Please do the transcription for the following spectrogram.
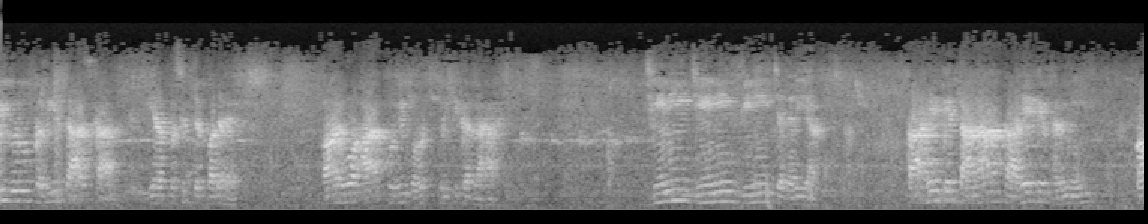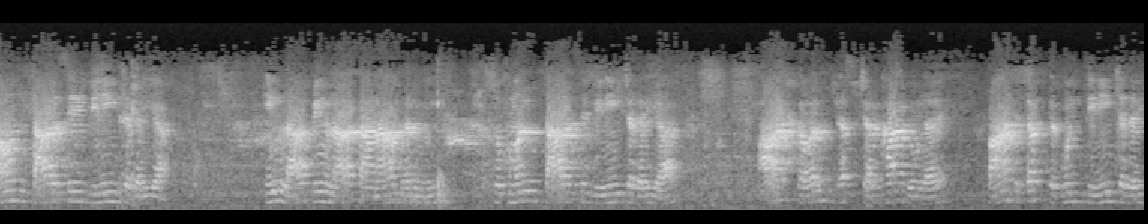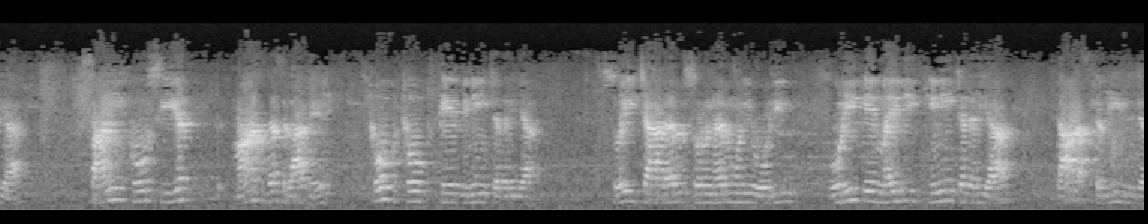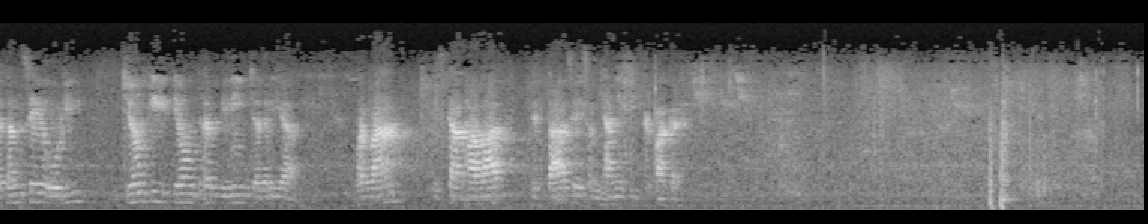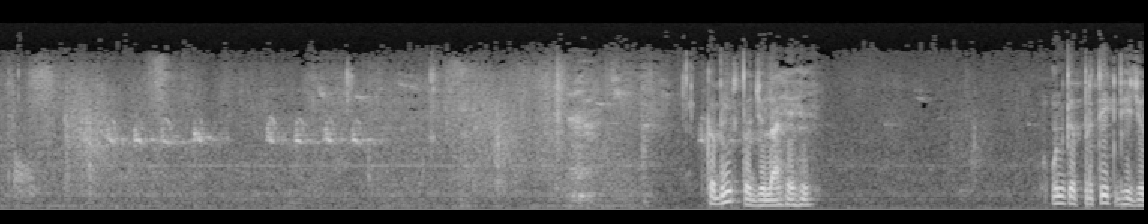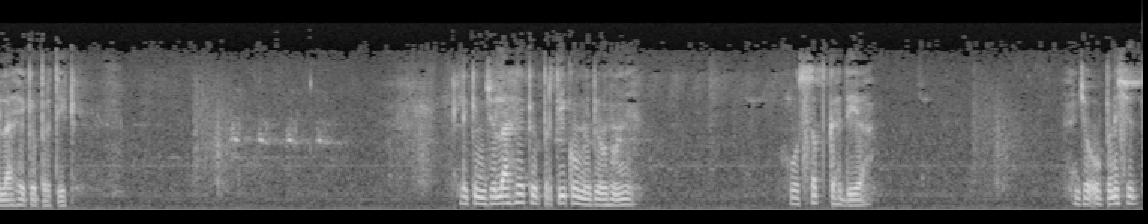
कवि गुरु कबीर दास का यह प्रसिद्ध पद है, और वो आपको भी बहुत प्रीति कर रहा है। झीनी झीनी झीनी चदरिया काहे के ताना, काहे के धर्मी, कौन तार से बिनी चदरिया इंगला पिंगला ताना धर्मी, सुखमन तार से बिनी चदरिया आठ कवल, दस चरखा डोलय पाँच तख्त गुण तिनी चदरिया, साई को सीयत मास दस लागे ठोक ठोक के बिनी चदरिया। सोई चादर, सुरनर मुनि ओढ़ी ओढ़ी के मैली किनी चदरिया, दास कबीर जतन से ओढ़ी, ज्यों की त्यों धर बिनी चदरिया। भगवान, इसका भावार्थ विस्तार से समझाने की कृपा करें। कबीर तो जुलाहे हैं। उनके प्रतीक भी जुलाहे के प्रतीक हैं। लेकिन जुलाहे के प्रतीकों में भी उन्होंने वो सब कह दिया, जो उपनिषद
